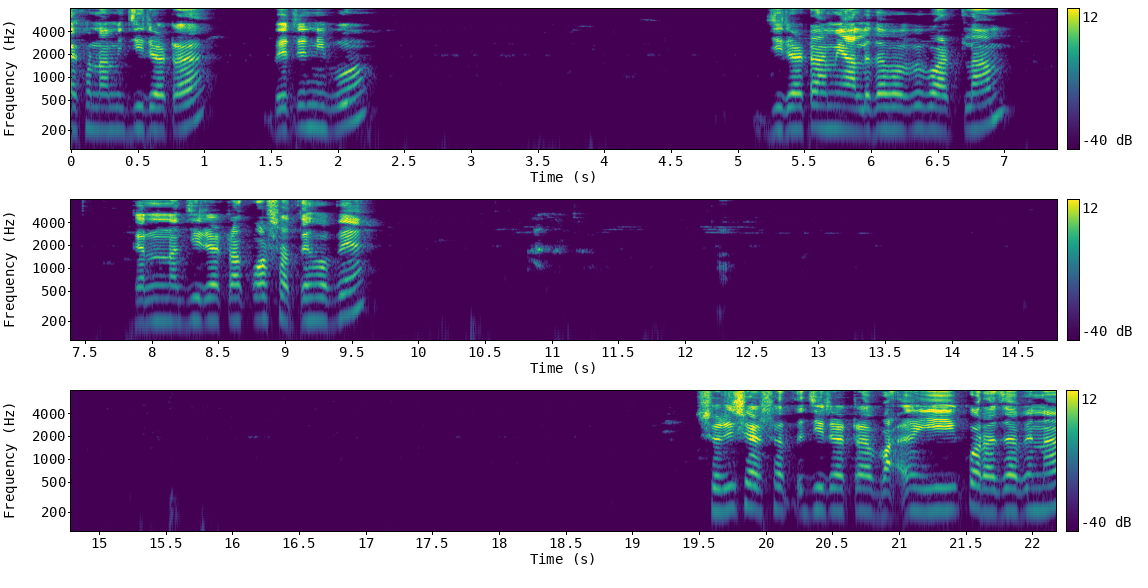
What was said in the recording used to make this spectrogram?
এখন আমি জিরাটা বেটে নিব। জিরাটা আমি আলাদাভাবে বাটলাম কেননা জিরাটা কষাতে হবে। সরিষার সাথে জিরাটা ই করা যাবে না।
